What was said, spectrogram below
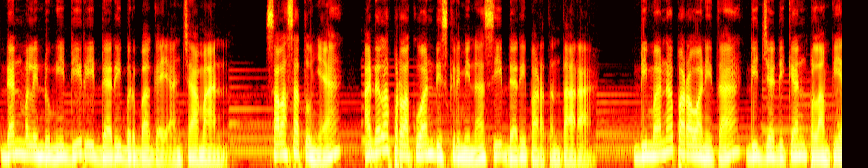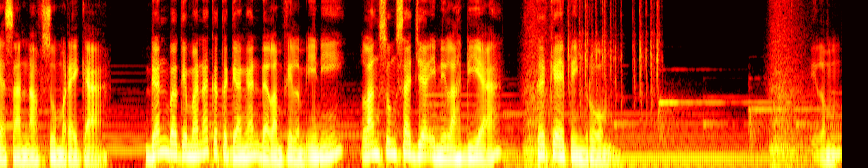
dan melindungi diri dari berbagai ancaman. Salah satunya adalah perlakuan diskriminasi dari para tentara, di mana para wanita dijadikan pelampiasan nafsu mereka. Dan bagaimana ketegangan dalam film ini, langsung saja inilah dia, The Caping Room film,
